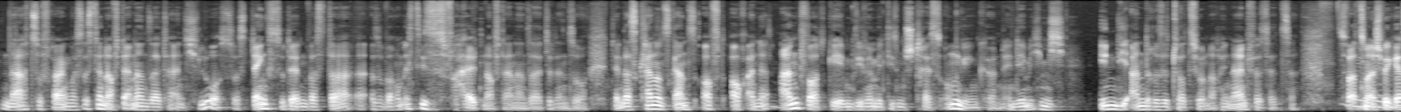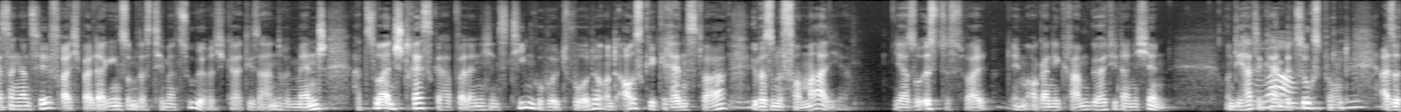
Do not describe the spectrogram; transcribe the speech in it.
nachzufragen, was ist denn auf der anderen Seite eigentlich los? Was denkst du denn, was da, also warum ist dieses Verhalten auf der anderen Seite denn so? Denn das kann uns ganz oft auch eine Antwort geben, wie wir mit diesem Stress umgehen können, indem ich mich in die andere Situation auch hineinversetze. Das war zum Beispiel mhm. gestern ganz hilfreich, weil da ging es um das Thema Zugehörigkeit. Dieser andere Mensch hat so einen Stress gehabt, weil er nicht ins Team geholt wurde und ausgegrenzt war mhm. über so eine Formalie. Ja, so ist es, weil im Organigramm gehört die da nicht hin. Und die hatte wow. keinen Bezugspunkt. Mhm. Also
